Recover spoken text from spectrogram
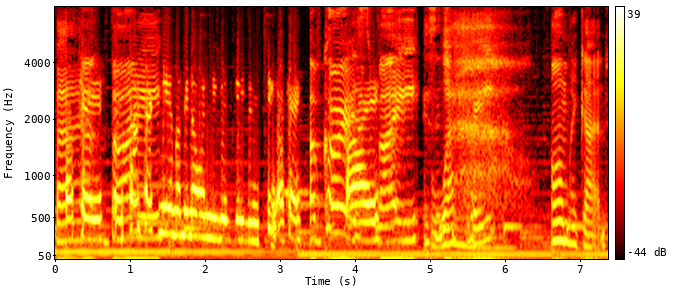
Bye. Okay. Bye. Contact me and let me know when you get need anything. Okay. Of course. Bye. Bye. Isn't wow. she great? Oh my god.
